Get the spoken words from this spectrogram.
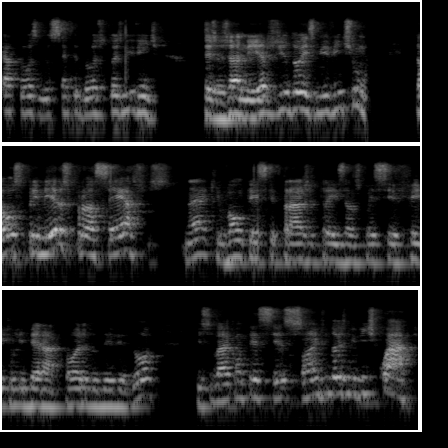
14.112 de 2020, ou seja, janeiro de 2021. Então, os primeiros processos, né, que vão ter esse prazo de três anos para esse efeito liberatório do devedor, isso vai acontecer só em 2024,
